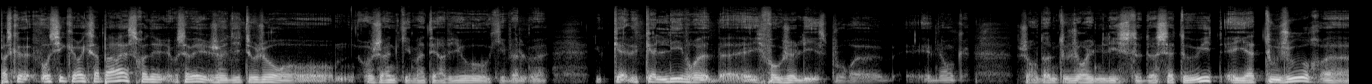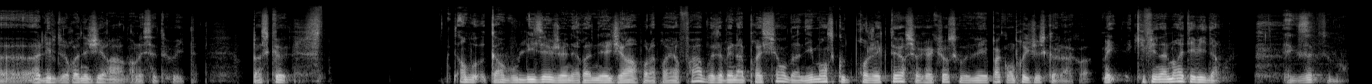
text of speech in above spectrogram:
parce que, aussi curieux que ça paraisse, vous savez, je dis toujours aux, jeunes qui m'interviewent, qui veulent me. Quel, livre euh, il faut que je lise pour. et donc, j'en donne toujours une liste de 7 ou 8, et il y a toujours un livre de René Girard dans les 7 ou 8. Parce que quand vous, lisez René Girard pour la première fois, vous avez l'impression d'un immense coup de projecteur sur quelque chose que vous n'avez pas compris jusque-là, mais qui finalement est évident. Exactement.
